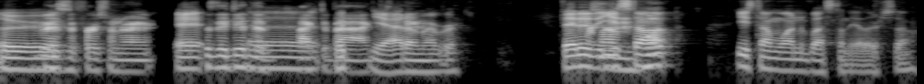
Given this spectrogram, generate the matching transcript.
Or Or, is the first one right? eh, Because they did the back to back. Yeah, I don't remember. They did Um, East on East on one, West on the other. So I don't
